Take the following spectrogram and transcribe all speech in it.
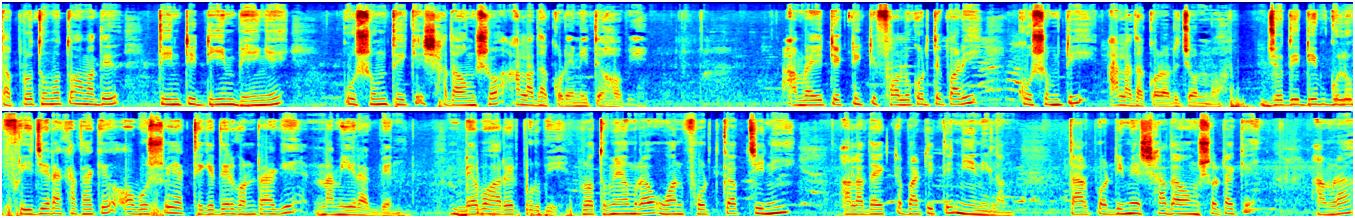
তা প্রথমত আমাদের তিনটি ডিম ভেঙে কুসুম থেকে সাদা অংশ আলাদা করে নিতে হবে। আমরা এই টেকনিকটি ফলো করতে পারি কুসুমটি আলাদা করার জন্য। যদি ডিমগুলো ফ্রিজে রাখা থাকে, অবশ্যই এক থেকে দেড় ঘণ্টা আগে নামিয়ে রাখবেন। ব্যবহারের পূর্বে। প্রথমে আমরা ওয়ান ফোর্থ কাপ চিনি আলাদা একটা বাটিতে নিয়ে নিলাম। তারপর ডিমের সাদা অংশটাকে আমরা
